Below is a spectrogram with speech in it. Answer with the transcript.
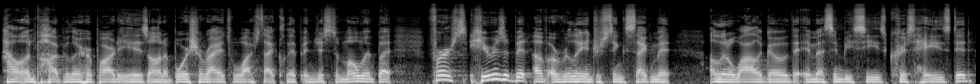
how unpopular her party is on abortion rights, we'll watch that clip in just a moment. But first, here is a bit of a really interesting segment a little while ago that MSNBC's Chris Hayes did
